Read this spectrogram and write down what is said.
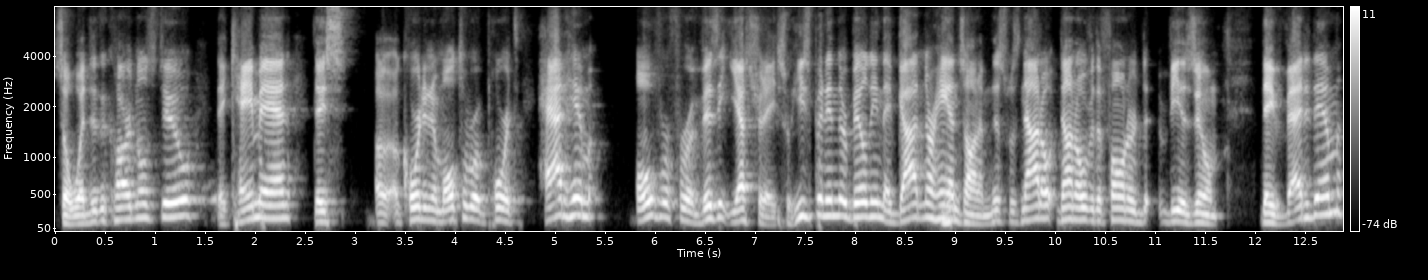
So what did the Cardinals do? They came in, they according to multiple reports, had him over for a visit yesterday. So he's been in their building. They've gotten their hands on him. This was not done over the phone or via Zoom. They vetted him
